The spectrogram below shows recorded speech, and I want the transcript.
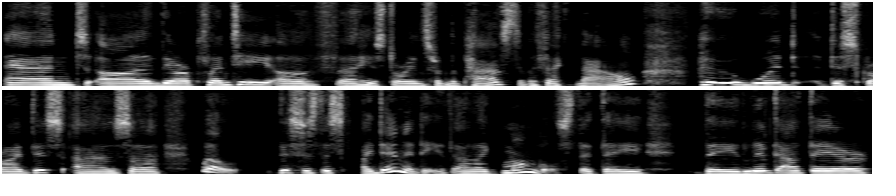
and uh, there are plenty of uh, historians from the past, in effect now, who would describe this as uh, well. This is this identity, they're like Mongols, that they they lived out there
